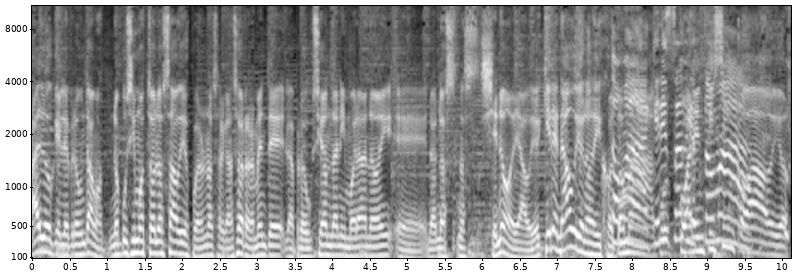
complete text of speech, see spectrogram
algo que le preguntamos, no pusimos todos los audios, pero no nos alcanzó. Realmente la producción Dani Morán hoy eh, no- nos, nos llenó de audio. ¿Quieren audio? Nos dijo, Toma, toma, ¿querés audio? 45 Toma. audios.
